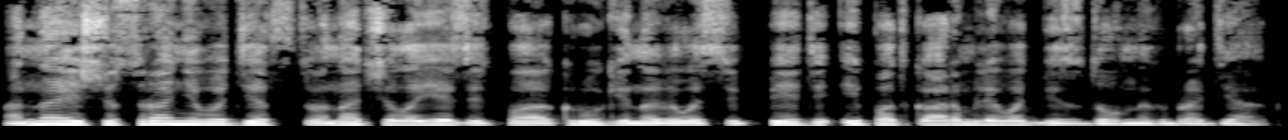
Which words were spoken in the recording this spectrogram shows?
Она еще с раннего детства начала ездить по округе на велосипеде и подкармливать бездомных бродяг.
